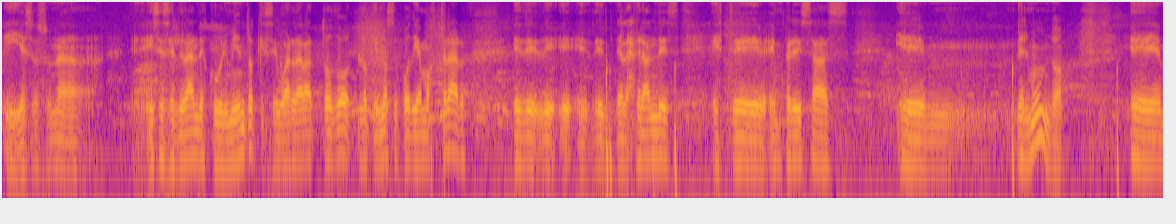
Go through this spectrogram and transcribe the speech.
y eso es una ese es el gran descubrimiento que se guardaba todo lo que no se podía mostrar eh, eh, de, las grandes este, empresas em, del mundo. Em,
